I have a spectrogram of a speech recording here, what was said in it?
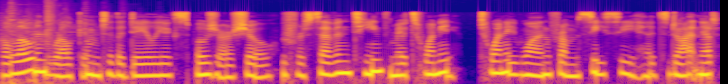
Hello and welcome to the Daily Exposure Show for 17th May 2021 from cchits.net.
